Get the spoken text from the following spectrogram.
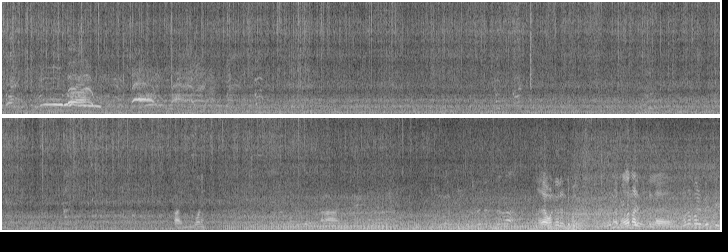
ஆ இங்கே போனேன். அதான் ஒன்று ரெண்டு போதும். முத மாடு சில முதப்பாடு பேச்சு.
